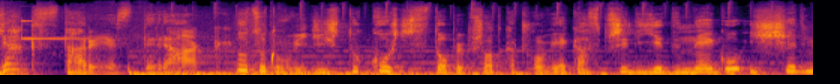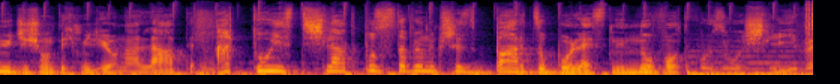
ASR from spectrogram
Jak stary jest rak? To co tu widzisz to kość stopy przodka człowieka sprzed 1,7 miliona lat, a to jest ślad pozostawiony przez bardzo bolesny nowotwór złośliwy.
